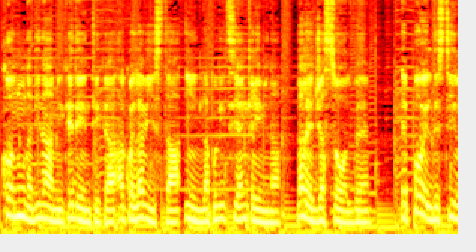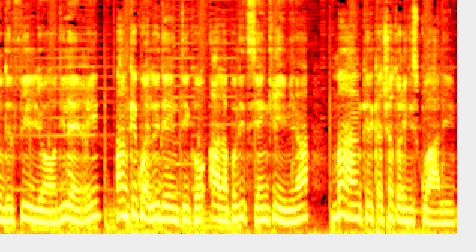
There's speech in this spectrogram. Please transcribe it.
con una dinamica identica a quella vista in La polizia incrimina, la legge assolve, e poi il destino del figlio di Larry, anche quello identico alla polizia incrimina, ma anche il cacciatore di squali.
